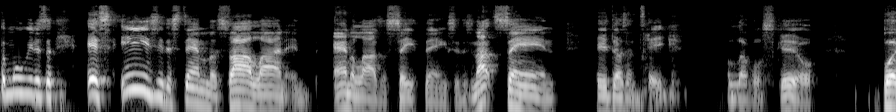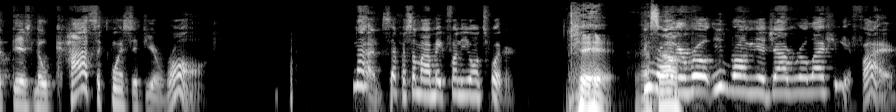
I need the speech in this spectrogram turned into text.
the movie is it's easy to stand on the sideline and analyze and say things. It is not saying it doesn't take a level of skill, but there's no consequence if you're wrong. None, except for somebody make fun of you on Twitter. Yeah. You wrong in real, you wrong in your job in real life, you get fired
